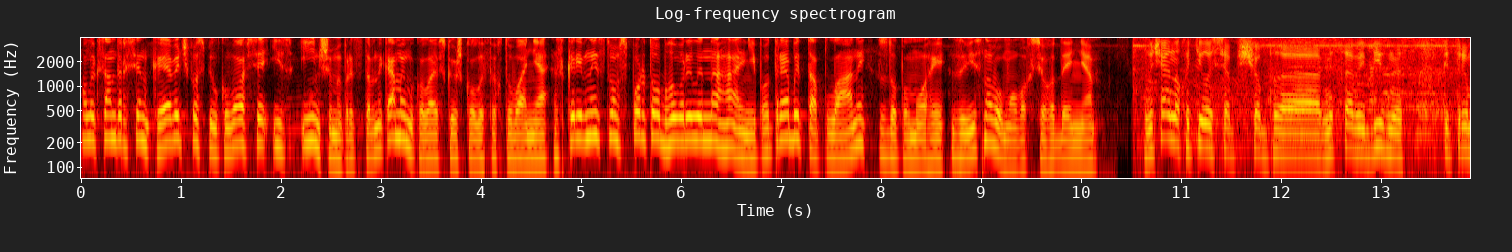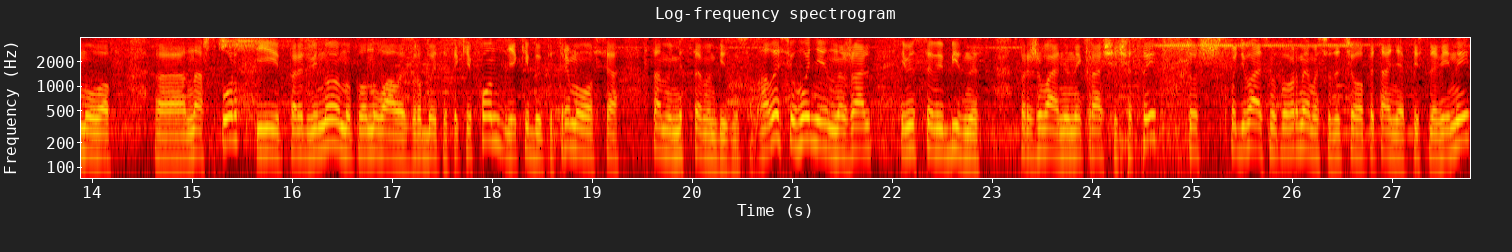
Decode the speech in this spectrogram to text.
Олександр Сінкевич поспілкувався із іншими представниками Миколаївської школи фехтування. З керівництвом спорту обговорили нагальні потреби та плани з допомоги, звісно, в умовах сьогодення. Звичайно, хотілося б, щоб е, місцевий бізнес підтримував е, наш спорт. І перед війною ми планували зробити такий фонд, який би підтримувався саме місцевим бізнесом. Але сьогодні, на жаль, і місцевий бізнес переживає не найкращі часи. Тож сподіваюся, ми повернемося до цього питання після війни.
